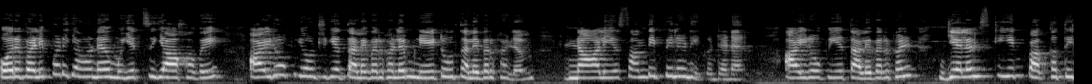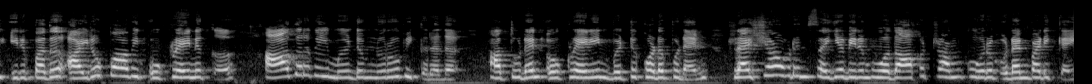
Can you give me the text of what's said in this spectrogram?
ஒரு வெளிப்படையான முயற்சியாகவே ஐரோப்பிய ஒன்றிய தலைவர்களும் நேட்டோ தலைவர்களும் நாளைய சந்திப்பில் இணைகின்றனர். ஐரோப்பிய தலைவர்கள் ஜெலன்ஸ்கியின் பக்கத்தில் இருப்பது ஐரோப்பாவின் உக்ரைனுக்கு ஆதரவை மீண்டும் நிரூபிக்கிறது. அத்துடன் உக்ரைனின் விட்டுக்கொடுப்புடன் ரஷ்யாவுடன் செய்ய விரும்புவதாக ட்ரம்ப் கூறும் உடன்படிக்கை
